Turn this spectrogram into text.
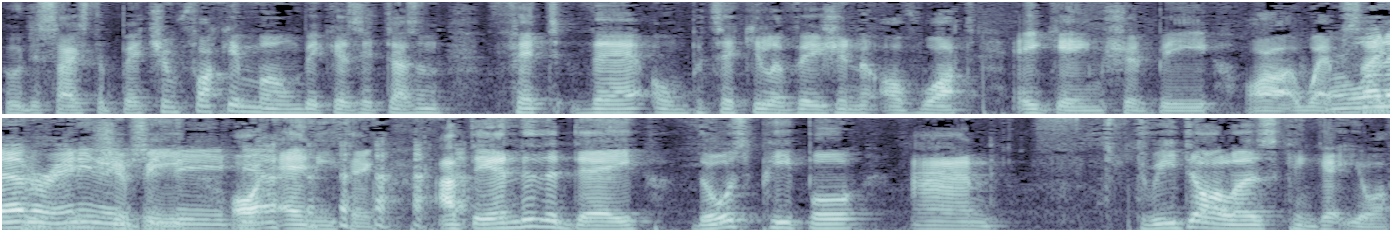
who decides to bitch and fucking moan because it doesn't fit their own particular vision of what a game should be or a website or whatever, should be- anything should should be, be, or yeah. anything. At the end of the day, those people and three dollars can get you a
